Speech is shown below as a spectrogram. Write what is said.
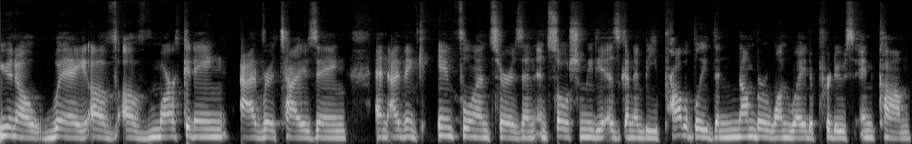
you know way of of marketing advertising and i think influencers and, and social media is going to be probably the number one way to produce income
